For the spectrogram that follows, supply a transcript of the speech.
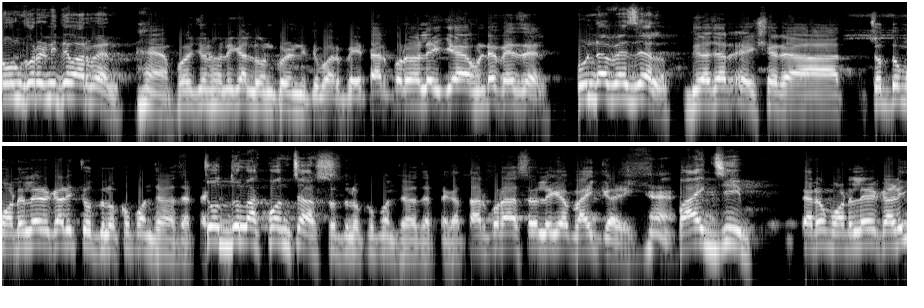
লোন করে নিতে পারবেন। হ্যাঁ প্রয়োজন হলে গিয়া লোন করে নিতে পারবে। তারপরে হলে গিয়া হুন্ডা ভেজেল হুন্ডা ভেজেল দুই হাজার চোদ্দ মডেলের গাড়ি চোদ্দ লক্ষ পঞ্চাশ হাজার টাকা। চোদ্দ লাখ পঞ্চাশ। চোদ্দ লক্ষ পঞ্চাশ হাজার টাকা। তারপরে আছে বাইক গাড়ি হ্যাঁ? বাইক জিপ তেরো মডেলের গাড়ি।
